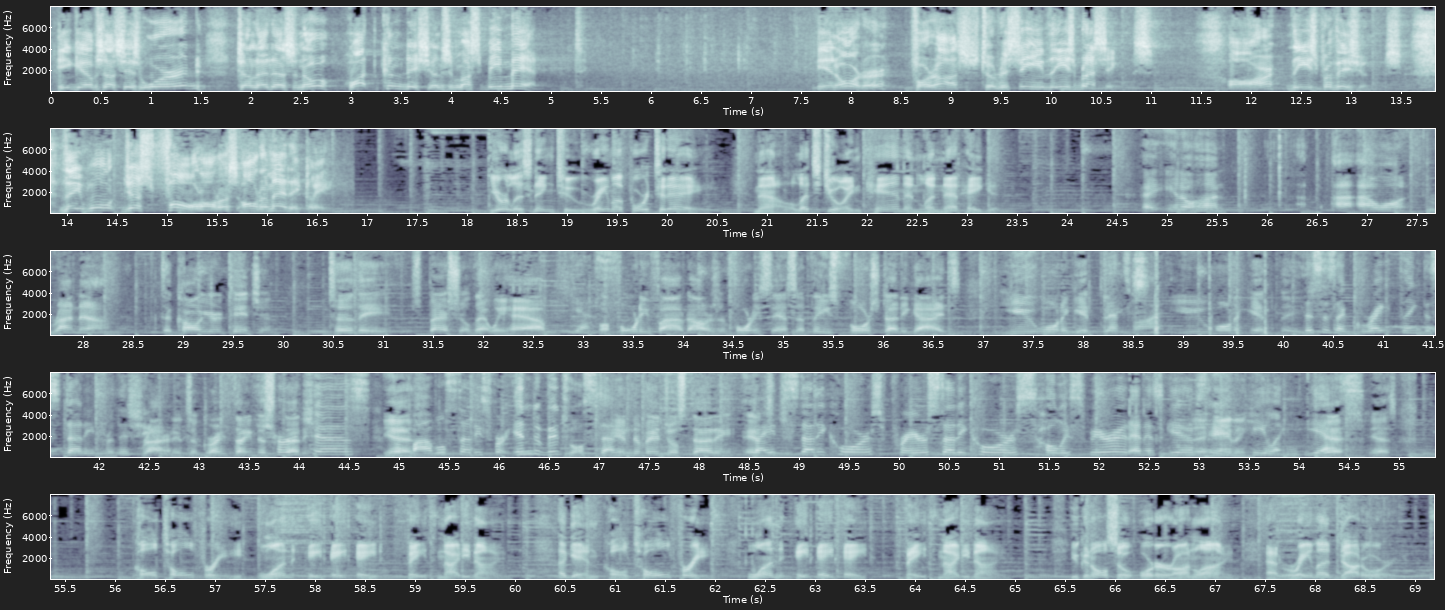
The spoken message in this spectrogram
He gives us His Word to let us know what conditions must be met in order for us to receive these blessings or these provisions. They won't just fall on us automatically. You're listening to Rhema for today. Now, let's join Ken and Lynette Hagin. Hey, you know, hon, I, I want right now to call your attention to the special that we have Yes. for $45.40 of these four study guides. You want to get these. That's right. You want to get these. This is a great thing to study for this year. Right, it's a great for thing to study. churches, Yes. for Bible studies, for individual study. Individual study. Faith It's, study course, prayer study course, Holy Spirit and His gifts, And healing. and healing. Yes. yes, yes. Call toll free 1 888 Faith 99. Again, call toll free 1 888 Faith 99. You can also order online at rhema.org.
